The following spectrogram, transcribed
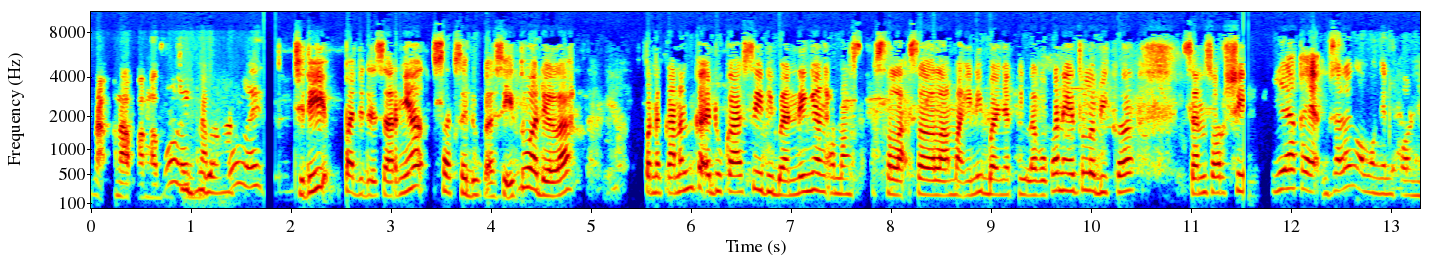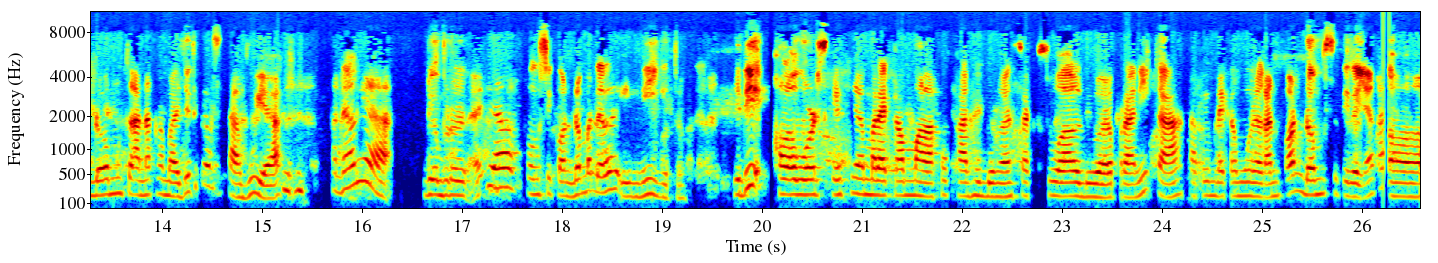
nah, kenapa nggak boleh, kenapa banget. boleh. Jadi pada dasarnya seks edukasi itu adalah penekanan ke edukasi dibanding yang emang sel selama ini banyak dilakukan yaitu lebih ke censorship. Iya kayak misalnya ngomongin kondom ke anak remaja itu kan tabu ya. Padahal ya diobrolin aja fungsi kondom adalah ini gitu. Jadi kalau worst case-nya mereka melakukan hubungan seksual di luar pranikah, tapi mereka menggunakan kondom, setidaknya kan uh,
